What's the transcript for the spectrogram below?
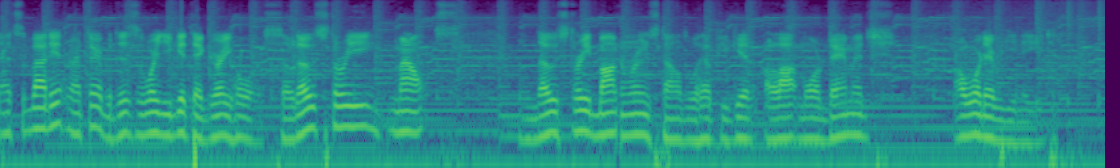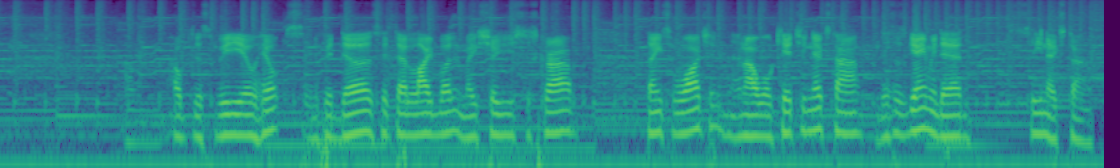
That's about it right there, but this is where you get that gray horse. So those three mounts, those three bonding rune stones will help you get a lot more damage or whatever you need. Um, hope this video helps, and if it does, hit that like button. Make sure you subscribe. Thanks for watching, and I will catch you next time. This is Gaming Dad. See you next time.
